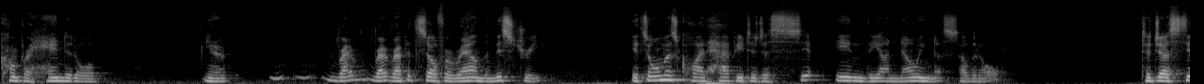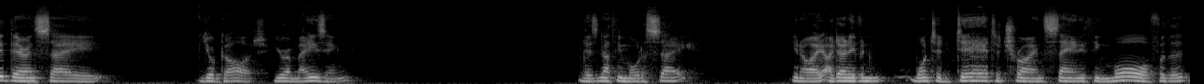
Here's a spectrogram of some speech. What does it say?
comprehend it or, you know, wrap, wrap itself around the mystery, it's almost quite happy to just sit in the unknowingness of it all. To just sit there and say, You're God, you're amazing. There's nothing more to say. You know, I, I don't even want to dare to try and say anything more for the,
